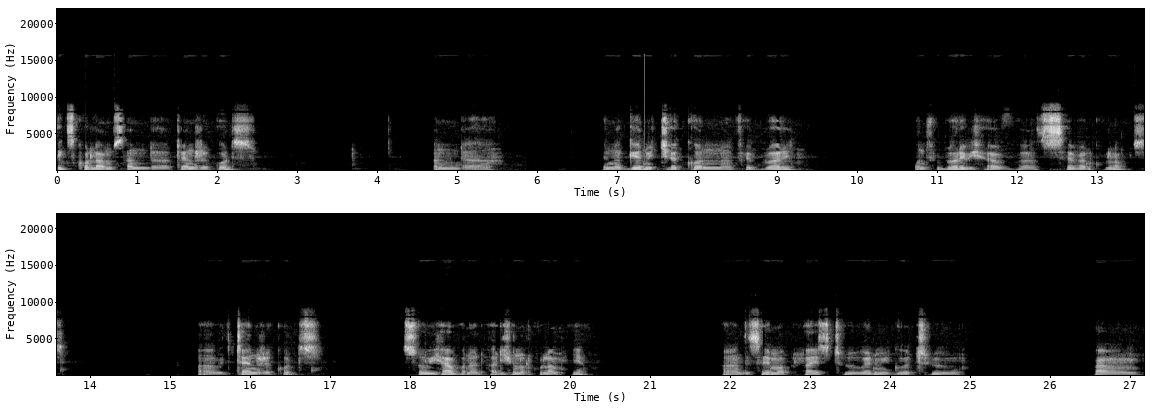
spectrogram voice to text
six columns and uh, 10 records. And uh, and again we check on uh, February. On February we have uh, seven columns uh, with 10 records. So we have an additional column here. And the same applies to when we go to um,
